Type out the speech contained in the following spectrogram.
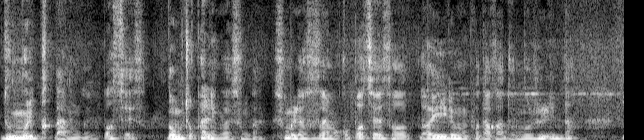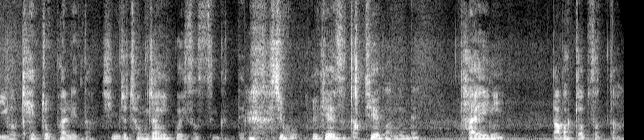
눈물이 팍 나는 거예요 버스에서 너무 쪽팔린 거야 순간. 26살 먹고 버스에서 너의 이름을 보다가 눈물 흘린다? 이거 개 쪽팔린다. 심지어 정장 입고 있었음 그때. 그래가지고 이렇게 해서 딱 뒤에 봤는데 다행히 나밖에 없었다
